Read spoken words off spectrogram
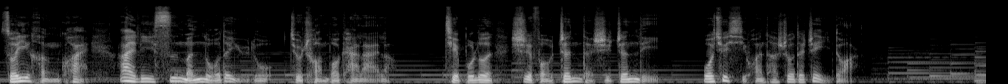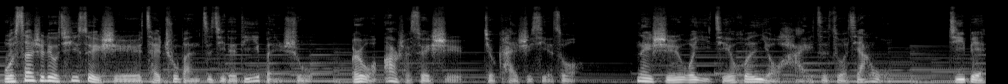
所以很快，爱丽丝·门罗的语录就传播开来了。且不论是否真的是真理，我却喜欢他说的这一段我三十六七岁时才出版自己的第一本书，而我二十岁时就开始写作。那时我已结婚有孩子做家务，即便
